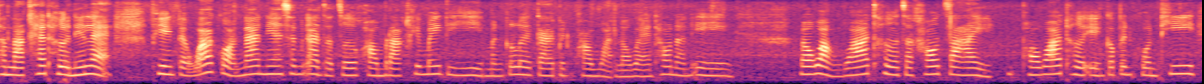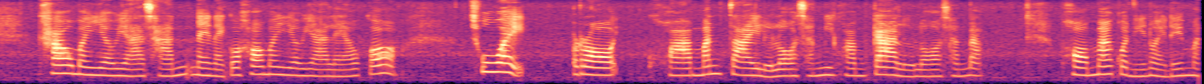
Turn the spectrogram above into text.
ฉันรักแค่เธอนี่แหละ เพียงแต่ว่าก่อนหน้านี้ฉันอาจจะเจอความรักที่ไม่ดี มันก็เลยกลายเป็นความหวาดระแวงเท่านั้นเองเราหวังว่าเธอจะเข้าใจ เพราะว่าเธอเองก็เป็นคนที่เข้ามาเยียวยาฉันไหนๆก็เข้ามาเยียวยาแล้วก็ช่วยรอความมั่นใจหรือรอฉันมีความกล้าหรือรอฉันแบบ พร้อมมากกว่านี้หน่อยได้ไหม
